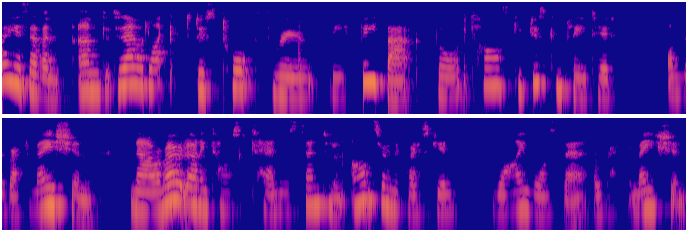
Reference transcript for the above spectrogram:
Hello, Year 7, and today I would like to just talk through the feedback for the task you've just completed on the Reformation. Now, Remote Learning Task 10 was centred on answering the question, why was there a Reformation?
